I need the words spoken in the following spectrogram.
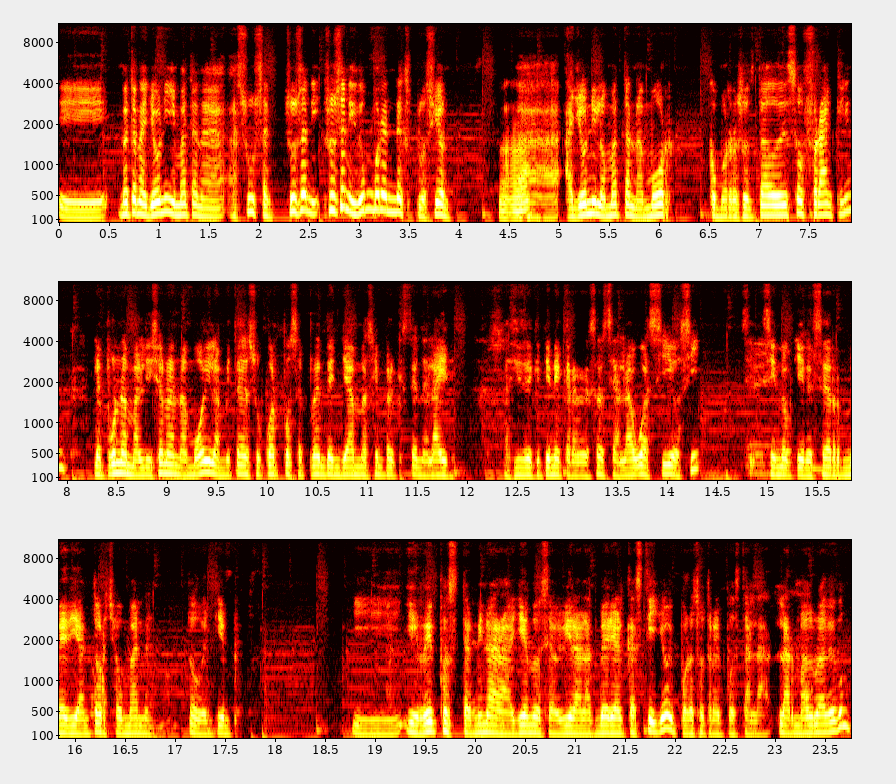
Eh, matan a Johnny y matan a, a Susan. Susan y, Susan y Doom mueren en una explosión. A, a Johnny lo mata Namor. Como resultado de eso, Franklin le pone una maldición a Namor y la mitad de su cuerpo se prende en llamas siempre que esté en el aire. Así de que tiene que regresarse al agua sí o sí, si, si no quiere ser media antorcha humana todo el tiempo. Y, y Reed pues termina yéndose a vivir a Latveria al castillo y por eso trae puesta la, la armadura de Doom.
